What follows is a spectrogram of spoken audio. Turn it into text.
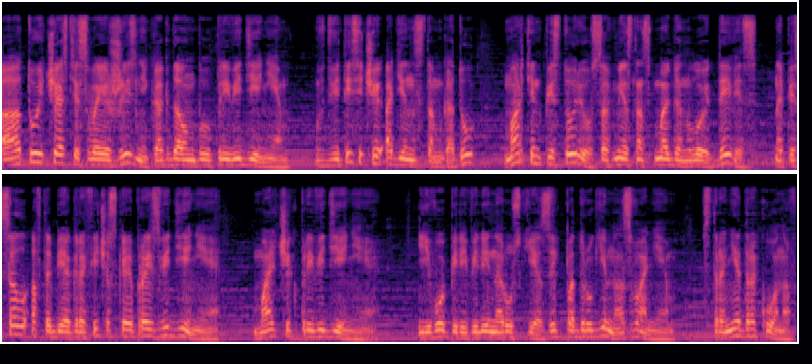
А о той части своей жизни, когда он был привидением, в 2011 году Мартин Писторио совместно с Меган Ллойд Дэвис написал автобиографическое произведение «Мальчик-привидение». Его перевели на русский язык под другим названием «В стране драконов.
